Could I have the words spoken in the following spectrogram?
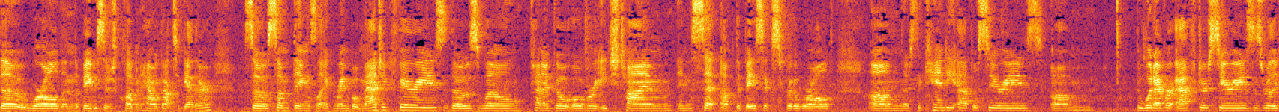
the world and the Babysitters Club and how it got together. So some things like Rainbow Magic Fairies, those will kind of go over each time and set up the basics for the world. Um, there's the Candy Apple series. Um, the Whatever After series is really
